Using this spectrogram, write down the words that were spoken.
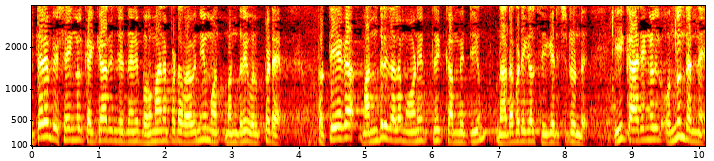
ഇത്തരം വിഷയങ്ങൾ കൈകാര്യം ചെയ്യുന്നതിന് ബഹുമാനപ്പെട്ട റവന്യൂ മന്ത്രി ഉൾപ്പെടെ പ്രത്യേക മന്ത്രിതല മോണിറ്ററിംഗ് കമ്മിറ്റിയും നടപടികൾ സ്വീകരിച്ചിട്ടുണ്ട്. ഈ കാര്യങ്ങളിൽ ഒന്നും തന്നെ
